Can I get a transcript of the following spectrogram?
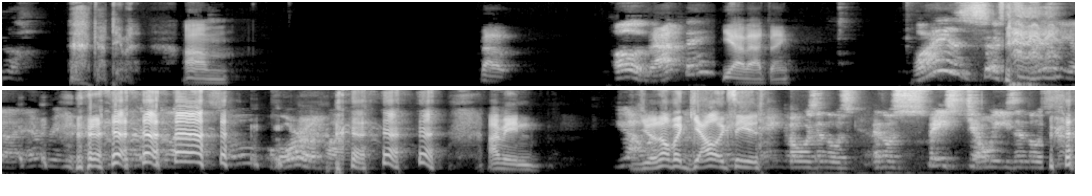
God damn it. Um, that, Oh, that thing? yeah, that thing. Why is Australia everywhere? so horrifying. I mean, Yeah, You know, the those galaxy- Dangos and those and those space joeys and those space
